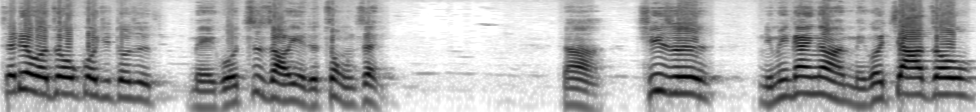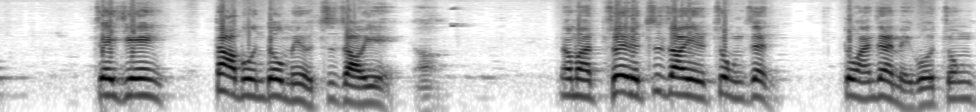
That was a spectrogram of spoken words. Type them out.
这六个州过去都是美国制造业的重镇。啊，其实你们看看，美国加州这些大部分都没有制造业啊。那么所有的制造业的重镇都还在美国中，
